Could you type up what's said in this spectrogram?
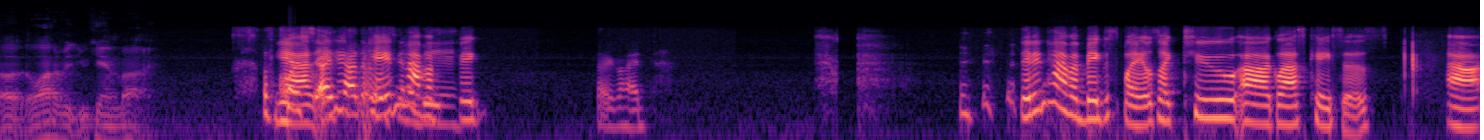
uh, a lot of it you can buy. of course, yeah, I they, thought they didn't have to a big. Sorry, go ahead. They didn't have a big display. It was like two uh, glass cases. Uh,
